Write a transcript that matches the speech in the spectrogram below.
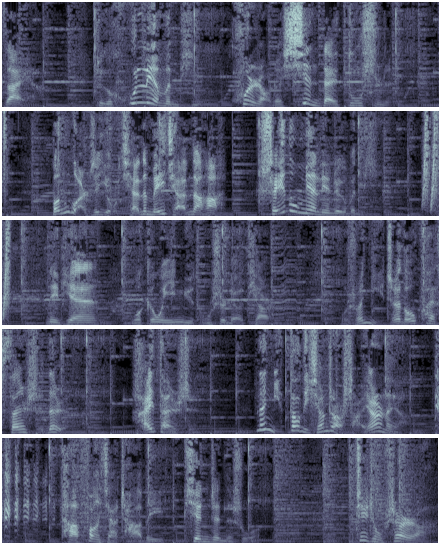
在呀，这个婚恋问题困扰着现代都市人，甭管是有钱的没钱的哈，谁都面临这个问题。那天我跟我一女同事聊天我说你这都快三十的人了，还单身，那你到底想找啥样的呀？她放下茶杯，天真的说：“这种事儿啊，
